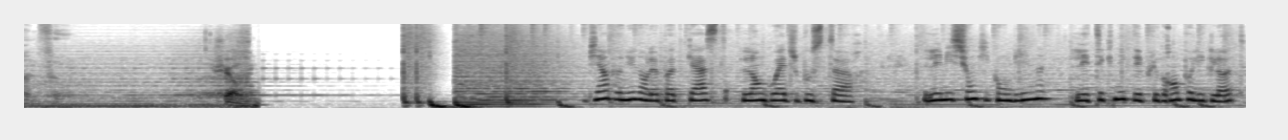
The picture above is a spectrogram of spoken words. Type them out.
kung fu. Show me. Bienvenue dans le podcast Language Booster, l'émission qui combine les techniques des plus grands polyglottes,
